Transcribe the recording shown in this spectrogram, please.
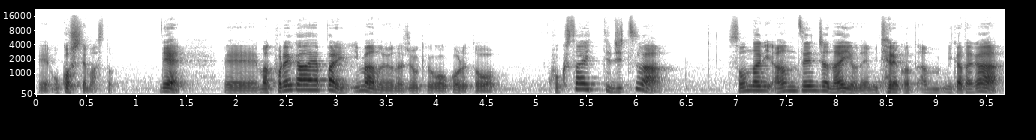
えー、起こしてますと。で、えーまあ、これがやっぱり今のような状況が起こると国債って実はそんなに安全じゃないよねみたいなこと見方が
